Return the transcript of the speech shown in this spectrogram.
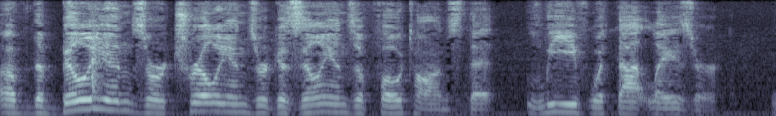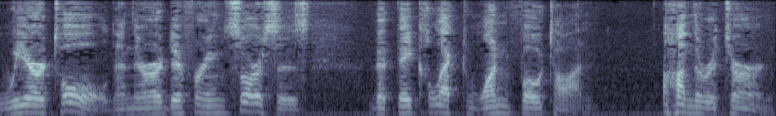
of the billions or trillions or gazillions of photons that leave with that laser, we are told, and there are differing sources, that they collect one photon on the return.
